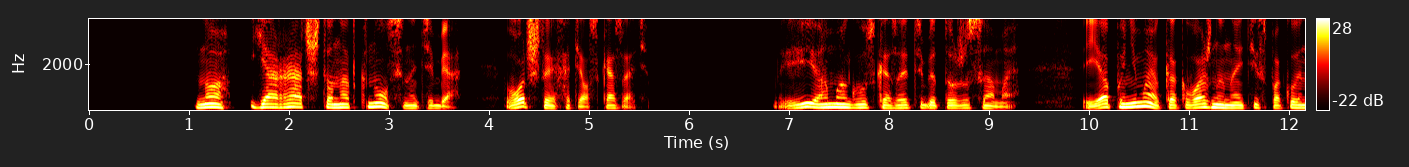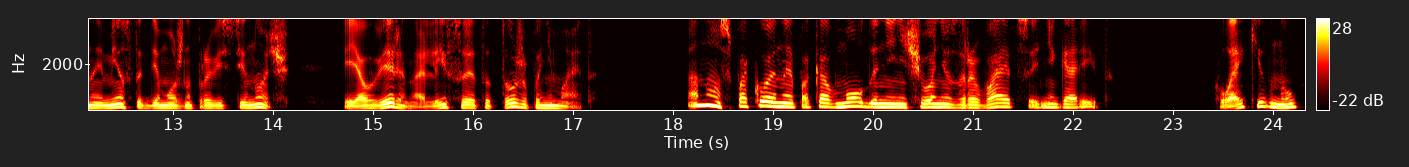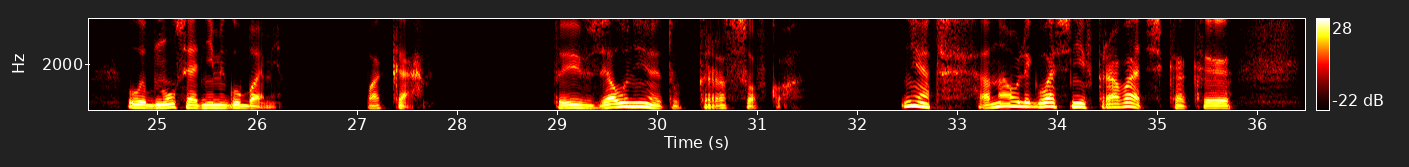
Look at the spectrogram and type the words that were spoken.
Но я рад, что наткнулся на тебя. Вот что я хотел сказать. И я могу сказать тебе то же самое. Я понимаю, как важно найти спокойное место, где можно провести ночь. И я уверен, Алиса это тоже понимает. Оно спокойное, пока в Молдоне ничего не взрывается и не горит. Клай кивнул, улыбнулся одними губами. Пока. Ты взял у нее эту кроссовку? Нет, она улеглась с ней в кровать, как...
